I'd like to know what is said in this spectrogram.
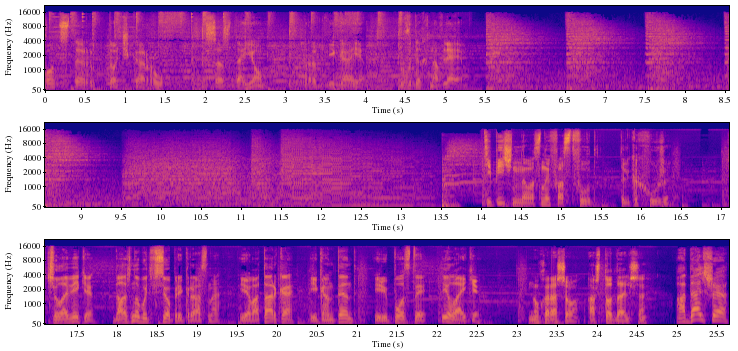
podster.ru Создаем, продвигаем, вдохновляем. Типичный новостной фастфуд, только хуже. В человеке должно быть все прекрасно. И аватарка, и контент, и репосты, и лайки. Ну хорошо, а что дальше? А дальше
